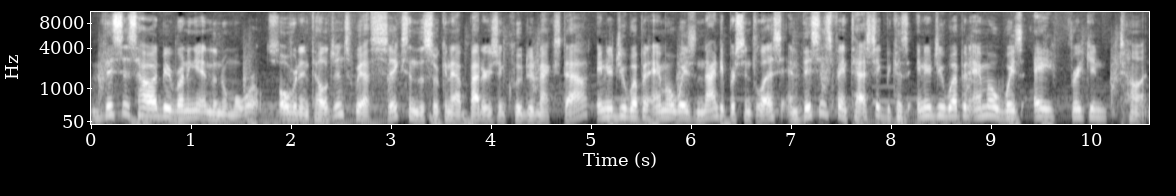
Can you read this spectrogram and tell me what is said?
this is how I'd be running it in the normal worlds. Over in Intelligence, we have 6, and this one can have batteries included maxed out. Energy weapon ammo weighs 90% less, and this is fantastic because energy weapon ammo weighs a freaking ton.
